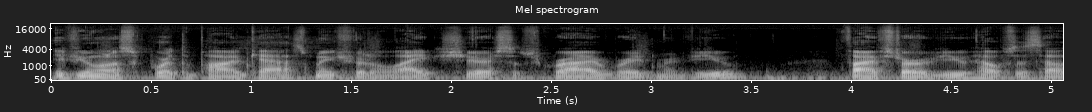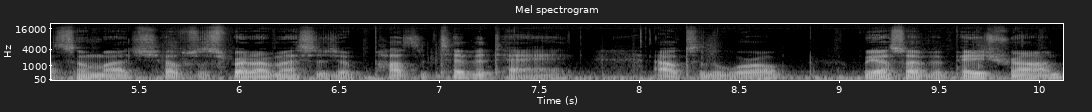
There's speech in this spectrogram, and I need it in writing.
If you want to support the podcast, make sure to like, share, subscribe, rate, and review. Five star review helps us out so much, helps us spread our message of positivity out to the world. We also have a Patreon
